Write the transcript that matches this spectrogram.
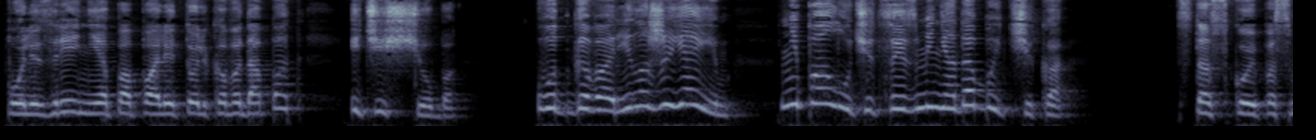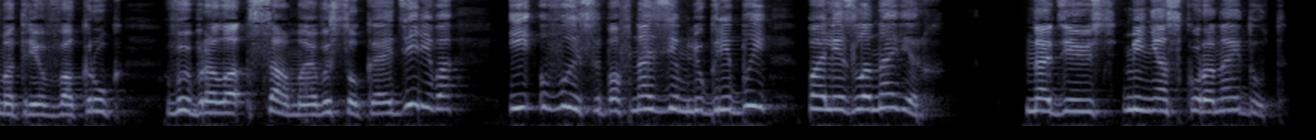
в поле зрения попали только водопад и чищоба. Вот говорила же я им, не получится из меня добытчика. С тоской посмотрев вокруг, выбрала самое высокое дерево и, высыпав на землю грибы, полезла наверх. Надеюсь, меня скоро найдут.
